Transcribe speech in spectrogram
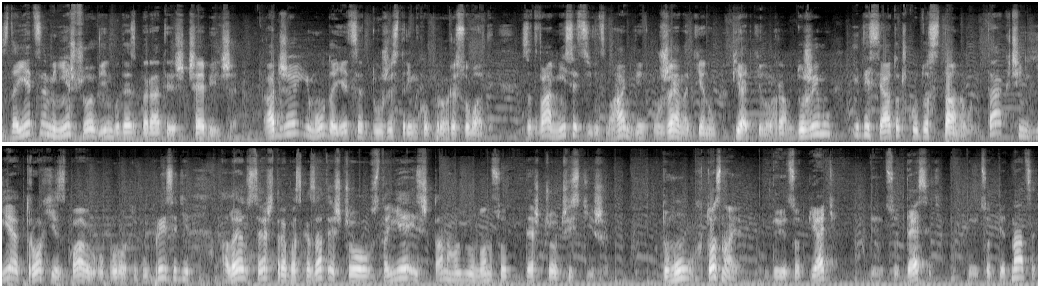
Здається мені, що він буде збирати ще більше, адже йому вдається дуже стрімко прогресувати. За два місяці від змагань він уже накинув 5 кг до жиму і десяточку до станової. Так, Чін'є трохи збавив обороти у присіді, але все ж треба сказати, що встає із штангою нонсо дещо чистіше. Тому хто знає, 905, 910, 915,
